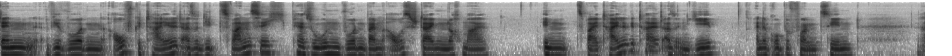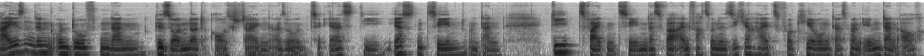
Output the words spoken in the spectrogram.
denn wir wurden aufgeteilt, also die 20 Personen wurden beim Aussteigen nochmal in zwei Teile geteilt, also in je eine Gruppe von 10 Reisenden und durften dann gesondert aussteigen. Also zuerst die ersten 10 und dann die zweiten 10. Das war einfach so eine Sicherheitsvorkehrung, dass man eben dann auch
